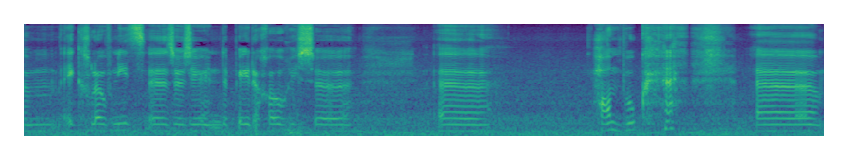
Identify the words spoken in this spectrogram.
um, ik geloof niet zozeer in de pedagogische handboek. Uh,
